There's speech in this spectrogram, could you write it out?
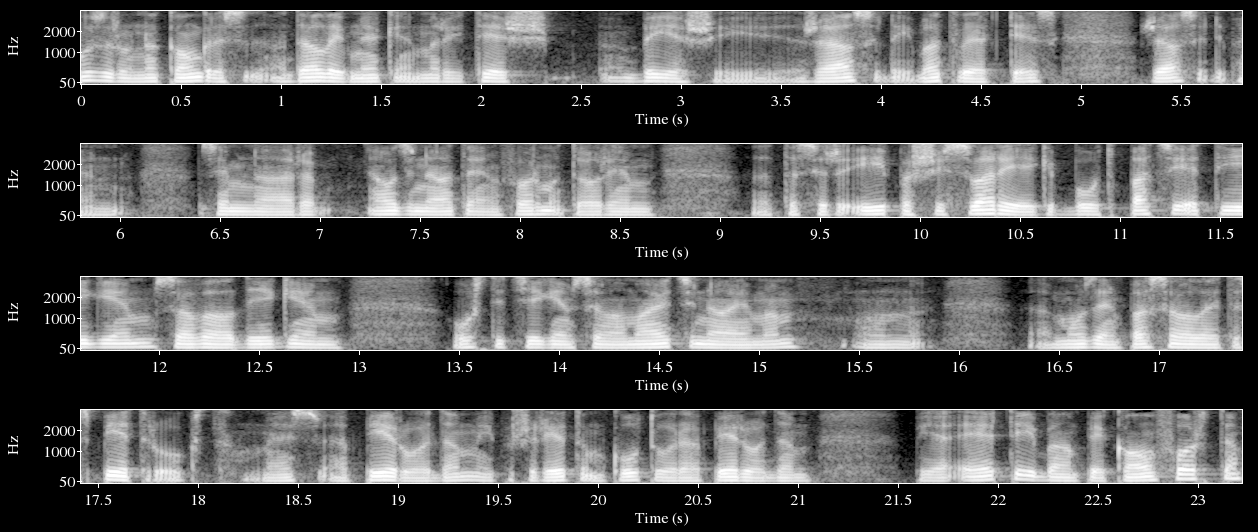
uzruna kongresa dalībniekiem arī tieši bija šī žēlsirdība, atvērties žēlsirdībai un semināra audzinātajiem formatoriem. Tas ir īpaši svarīgi būt pacietīgiem, savaldīgiem, uzticīgiem savam aicinājumam, un mūsdienu pasaulē tas pietrūkst. Mēs pierodam, īpaši rietumu kultūrā pierodam pie ērtībām, pie komforta,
